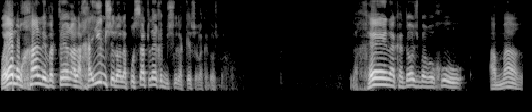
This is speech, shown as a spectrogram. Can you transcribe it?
הוא היה מוכן לוותר על החיים שלו, על הפרוסת לחם, בשביל הקשר לקדוש ברוך הוא. לכן הקדוש ברוך הוא אמר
